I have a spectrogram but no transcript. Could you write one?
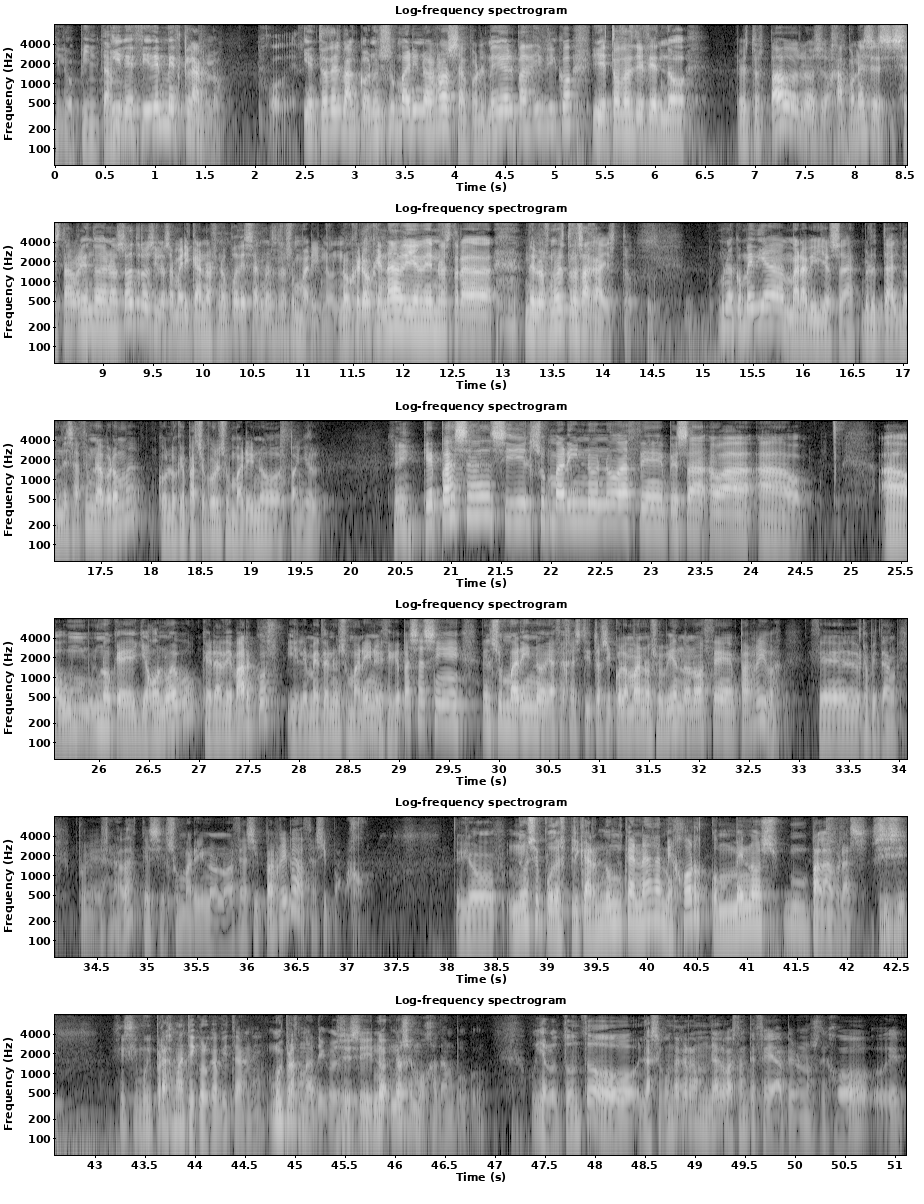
Y lo pintan. Y deciden mezclarlo. Joder. Y entonces van con un submarino rosa por el medio del Pacífico y todos diciendo, pero estos pavos, los japoneses, se están riendo de nosotros y los americanos, no puede ser nuestro submarino. No creo que nadie de, nuestra, de los nuestros haga esto. Una comedia maravillosa, brutal, donde se hace una broma con lo que pasó con el submarino español. Sí. ¿Qué pasa si el submarino no hace pesa a, a- a un- uno que llegó nuevo, que era de barcos, y le meten en un submarino? Y dice, ¿qué pasa si el submarino y hace gestitos así con la mano subiendo, no hace para arriba? Dice el capitán, pues nada, que si el submarino no hace así para arriba, hace así para abajo. Y yo no se pudo explicar nunca nada mejor con menos palabras. Sí, sí. Sí, sí, muy pragmático el capitán, ¿eh? Muy pragmático, sí, sí. No, no se moja tampoco. Uy, a lo tonto, la Segunda Guerra Mundial bastante fea, pero nos dejó eh,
